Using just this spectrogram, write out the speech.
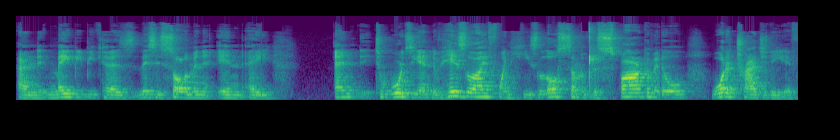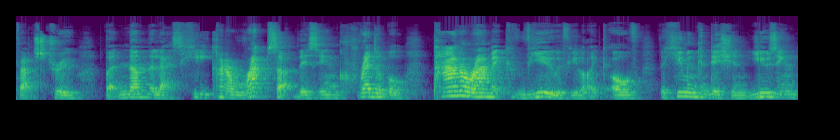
and it may be because this is Solomon in a and towards the end of his life when he's lost some of the spark of it all. What a tragedy if that's true. But nonetheless, he kind of wraps up this incredible panoramic view, if you like, of the human condition using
